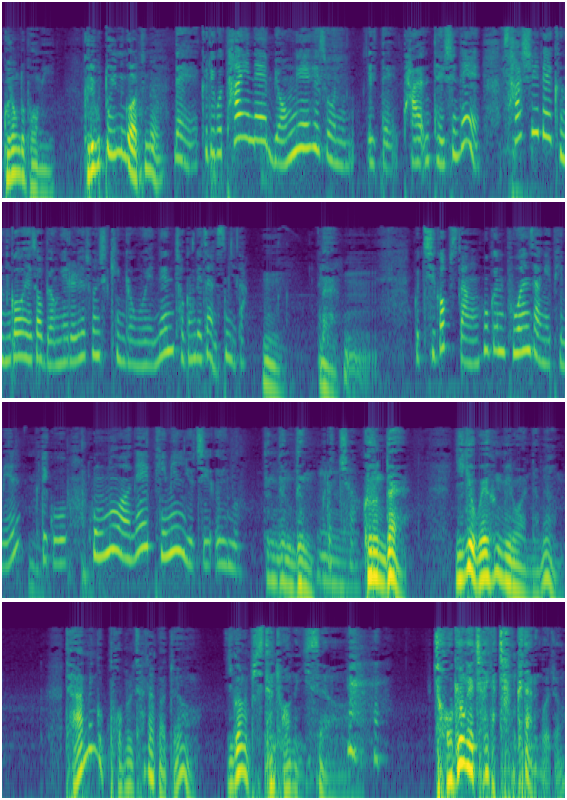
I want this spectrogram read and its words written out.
그 정도 범위. 그리고 또 있는 것 같은데요. 네, 그리고 타인의 명예훼손일 때 다- 대신에 사실에 근거해서 명예를 훼손시킨 경우에는 적용되지 않습니다. 음. 네. 그 직업상 혹은 보안상의 비밀, 그리고 공무원의 비밀 유지 의무. 등등등. 그렇죠. 그런데 이게 왜 흥미로웠냐면 대한민국 법을 찾아봤죠. 이거는 비슷한 조항은 있어요. 적용의 차이가 참 크다는 거죠.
